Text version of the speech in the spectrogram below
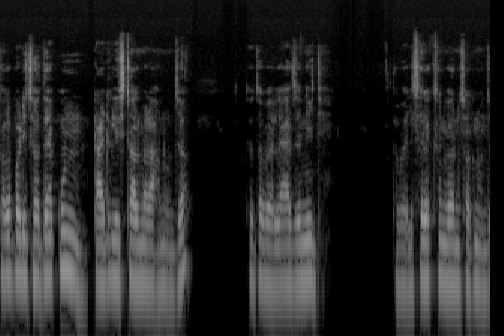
तलपट्टि छ त्यहाँ कुन टाइटल स्टाइलमा राख्नुहुन्छ? त्यो तपाईँहरूलाई एज अ निड तपाईँहरूले सेलेक्सन गर्न सक्नुहुन्छ।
